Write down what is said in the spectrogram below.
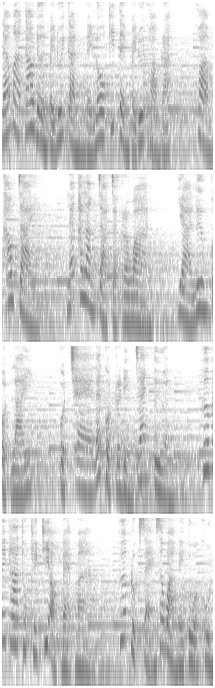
แล้วมาก้าวเดินไปด้วยกันในโลกที่เต็มไปด้วยความรัก ความเข้าใจ และพลังจากจักรวาล อย่าลืมกดไลค์ กดแชร์และกดกระดิ่งแจ้งเตือน เพื่อไม่พลาดทุกคลิปที่ออกแบบมา เพื่อปลุกแสงสว่างในตัวคุณ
